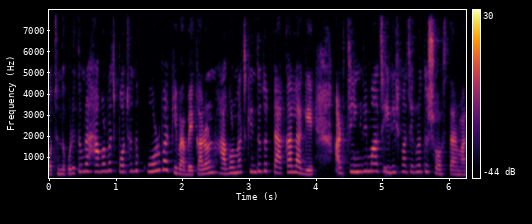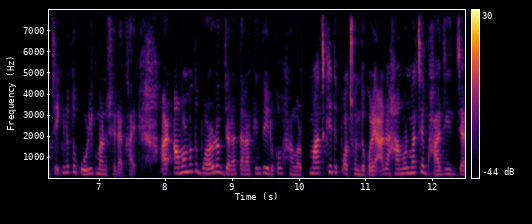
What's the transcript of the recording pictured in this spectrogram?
পছন্দ করি। তোমরা হাঙর মাছ পছন্দ করবা কীভাবে? কারণ হাঙর মাছ কিন্তু তো টাকা লাগে, আর চিংড়ি মাছ, ইলিশ মাছ এগুলো তো সস্তার মাছ, এগুলো তো গরিব মানুষেরা খায়। আর আমার মতো বড়লোক যারা, তারা কিন্তু এরকম হাঙর মাছ খেতে পছন্দ করে। আর হাঙর মাছের ভাজির যা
